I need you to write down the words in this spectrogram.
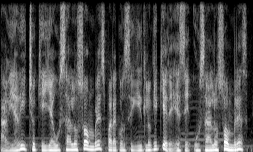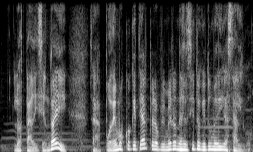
había dicho que ella usa a los hombres para conseguir lo que quiere. Ese usa a los hombres lo está diciendo ahí. O sea, podemos coquetear, pero primero necesito que tú me digas algo.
